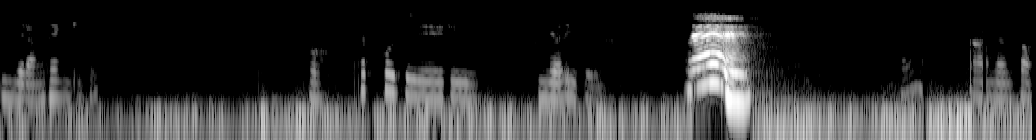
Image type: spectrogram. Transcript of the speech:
인이랑 생기고 또 세포들이 분열이 돼요. 네. 그러면서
